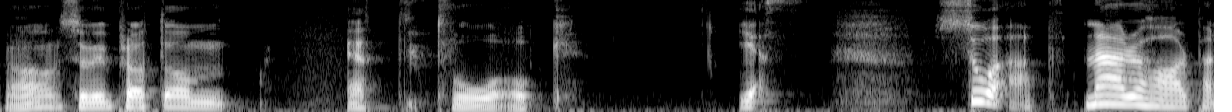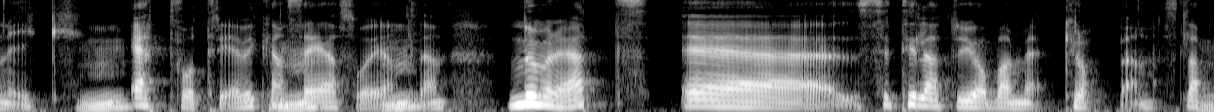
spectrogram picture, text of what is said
Ja, så vi pratar om ett, två och... Yes. Så att när du har panik, Mm. 1, 2, 3, vi kan Mm. säga så egentligen. Nummer ett, eh, se till att du jobbar med kroppen. Slappna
